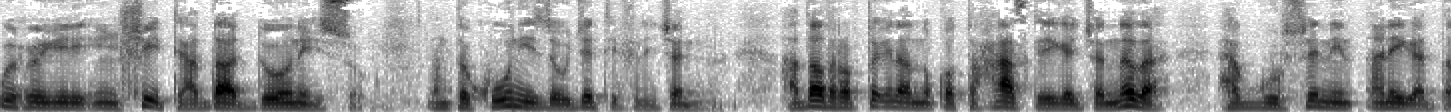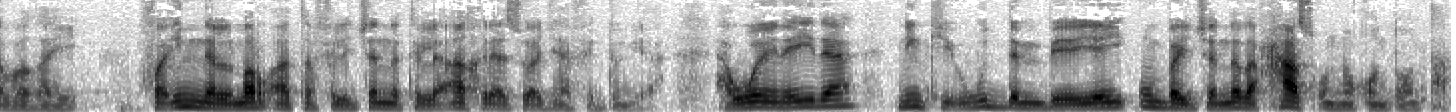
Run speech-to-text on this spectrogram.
wuxuu yidhi in shiti haddaad doonayso an takunii zawjatii fi ljanna haddaad rabto inaad noqoto xaaskayga jannada ha guursanin aniga dabaday. Fa ina almar'ata fi ljannati liaakhiri aswaajiha fi dunya. Haweenayda ninkii ugu dambeeyey unbay jannada xaas u noqon doontaa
